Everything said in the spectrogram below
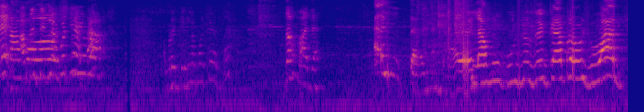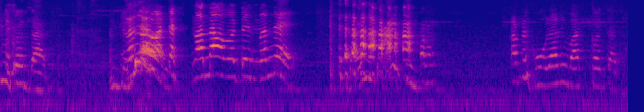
એ, આપણે આપણે કેટલા કેટલા પહોંચ્યા હતા? આપણે કેટલા મોટા હતા દસ વાગ્યા. એલા હું પૂછું છું કે આપણે વાત શું કરતા હતા? એમ કે નાના વટે, નાના વટે, નને. આપણે ઘોડાની વાત કરતા હતા.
